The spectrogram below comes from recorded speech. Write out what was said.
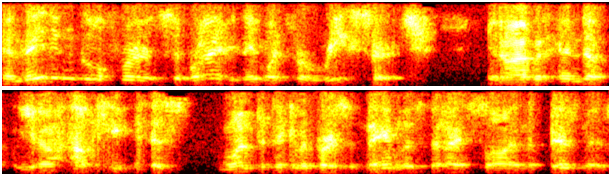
and they didn't go for sobriety. They went for research. You know, I would end up, you know, I'll keep this one particular person nameless that I saw in the business,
